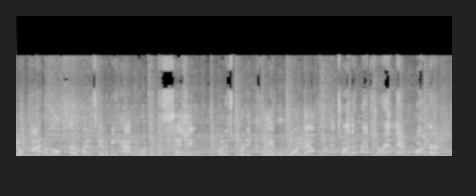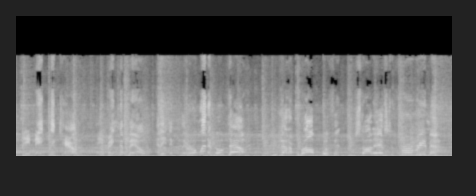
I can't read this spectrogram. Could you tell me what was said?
You know, I don't know if everybody's going to be happy with the decision, but it's pretty clear who won that one. That's why the refs are in there, partner. They make the count, they ring the bell, and they declare a winner. No doubt. If you got a problem with it, start asking for a rematch.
